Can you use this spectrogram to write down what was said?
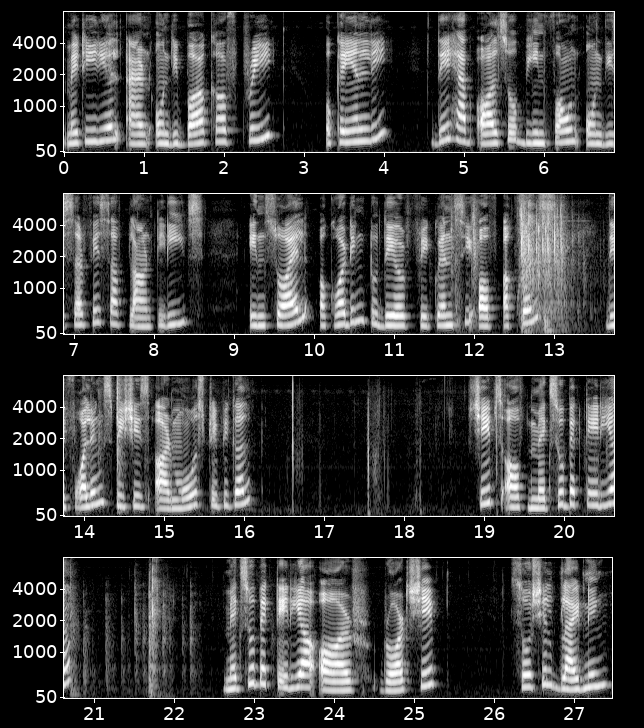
material and on the bark of tree Occasionally, they have also been found on the surface of plant leaves in soil according to their frequency of occurrence. The following species are most typical. Shapes of Myxobacteria Myxobacteria are rod shaped, social gliding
